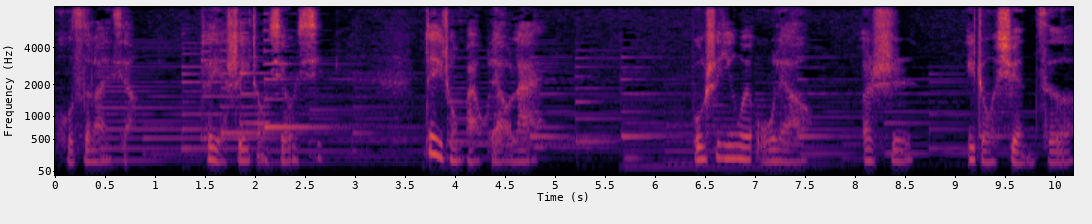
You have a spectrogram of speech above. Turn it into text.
胡思乱想，这也是一种休息。这种百无聊赖，不是因为无聊。而是一种选择。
